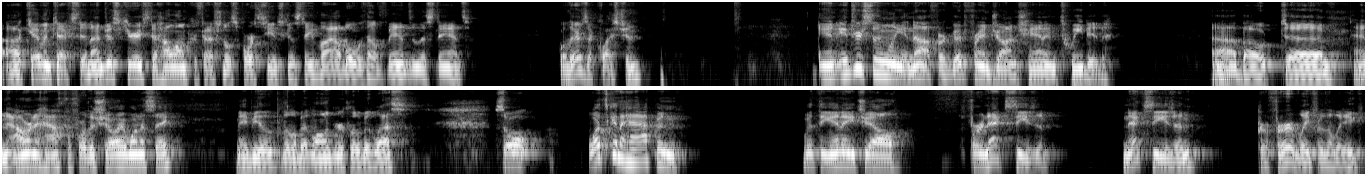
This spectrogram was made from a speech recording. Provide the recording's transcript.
Uh, Kevin texted. I'm just curious to how long professional sports teams can stay viable without fans in the stands. Well, there's a question. And interestingly enough, our good friend John Shannon tweeted uh, about uh, an hour and a half before the show, I want to say, maybe a little bit longer, a little bit less. So, what's going to happen with the NHL for next season? Next season, preferably for the league,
